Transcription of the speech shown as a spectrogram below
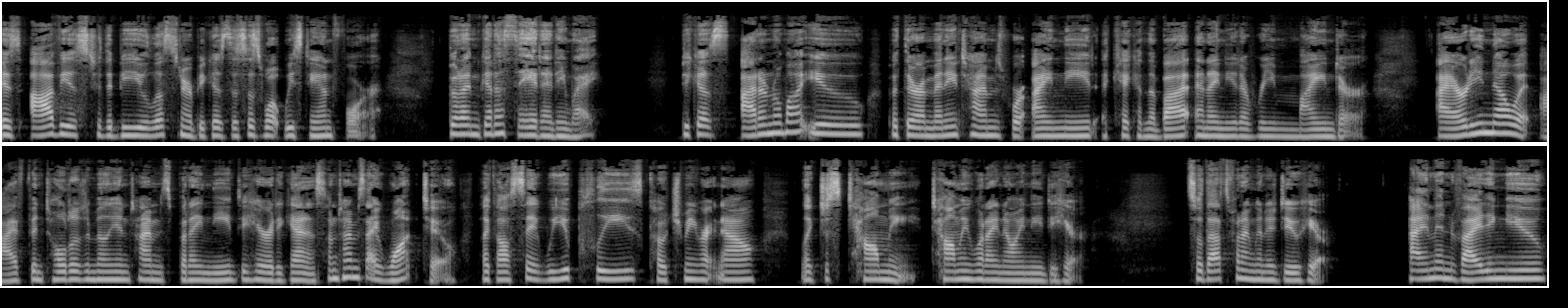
is obvious to the BU listener because this is what we stand for. But I'm going to say it anyway because I don't know about you, but there are many times where I need a kick in the butt and I need a reminder. I already know it. I've been told it a million times, but I need to hear it again. And sometimes I want to. Like I'll say, will you please coach me right now? Like just tell me, tell me what I know I need to hear. So that's what I'm going to do here. I'm inviting you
